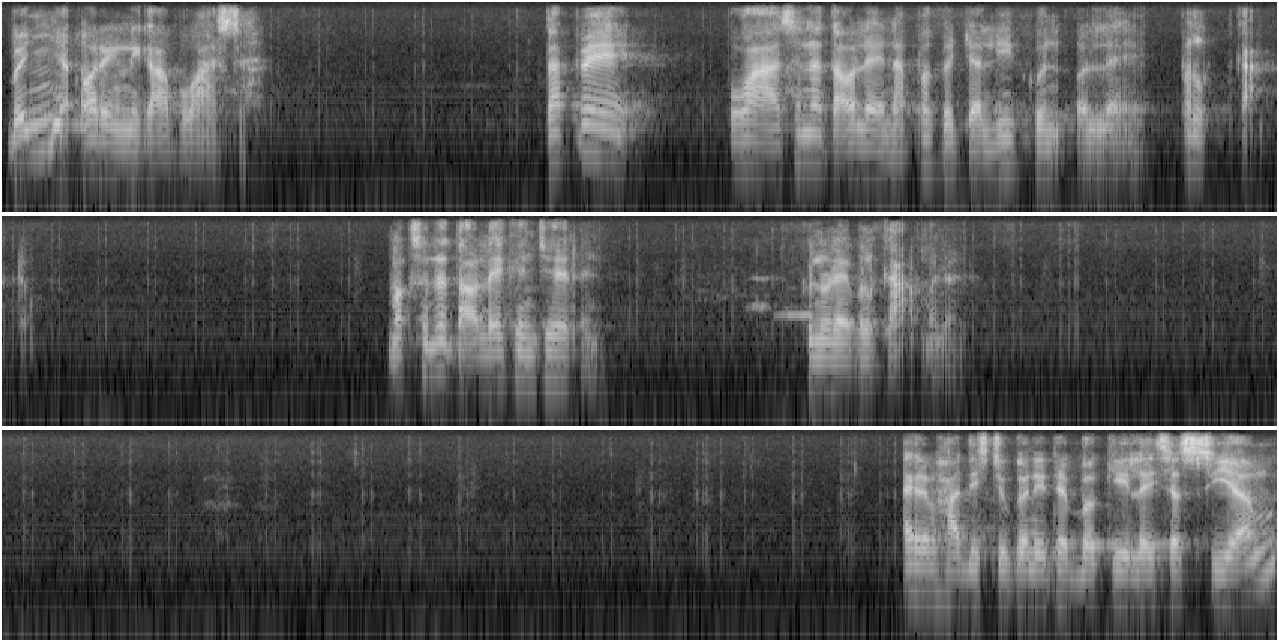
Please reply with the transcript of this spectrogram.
Banyak orang ni ke puasa. Tapi puasa na tak oleh napa kecuali kun oleh pelkat. Maksudnya tak oleh kenceran. Kun oleh pelkat malah. Dalam hadis juga ni terbagi laisa siyam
